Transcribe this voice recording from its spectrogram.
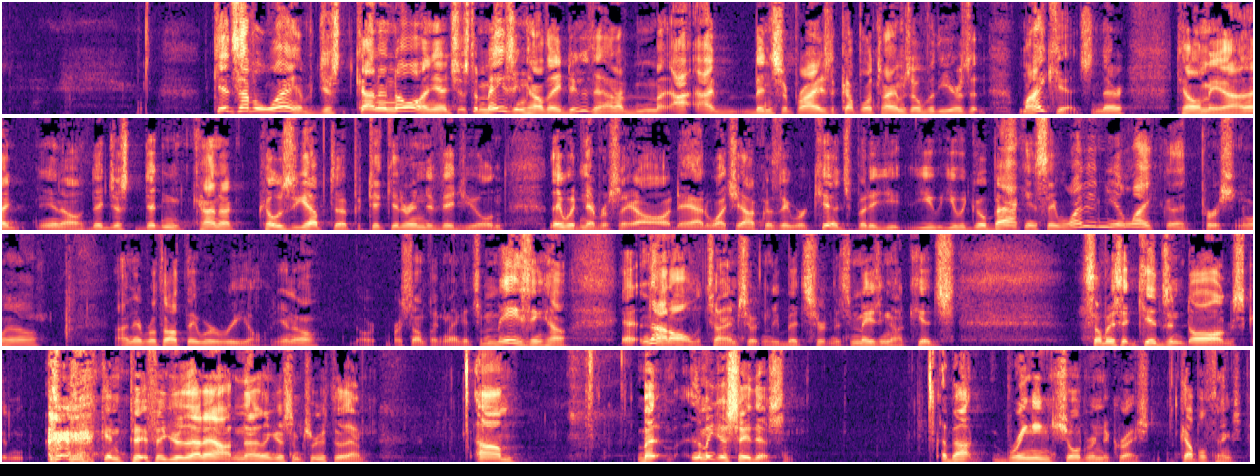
kids have a way of just kind of knowing. It's just amazing how they do that. I've, I've been surprised a couple of times over the years at my kids, and they're telling me, uh, they, you know, they just didn't kind of cozy up to a particular individual. And they would never say, oh, Dad, watch out, because they were kids. But you, you, you would go back and say, why didn't you like that person? Well, I never thought they were real, you know, or, or something like it. It's amazing how, uh, not all the time, certainly, but certainly it's amazing how kids somebody said kids and dogs can can p- figure that out, and I think there's some truth to that. Um, but let me just say this about bringing children to Christ. A couple things.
